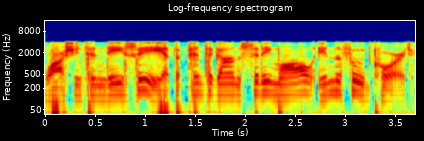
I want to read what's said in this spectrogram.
Washington, D.C. at the Pentagon City Mall in the food court.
